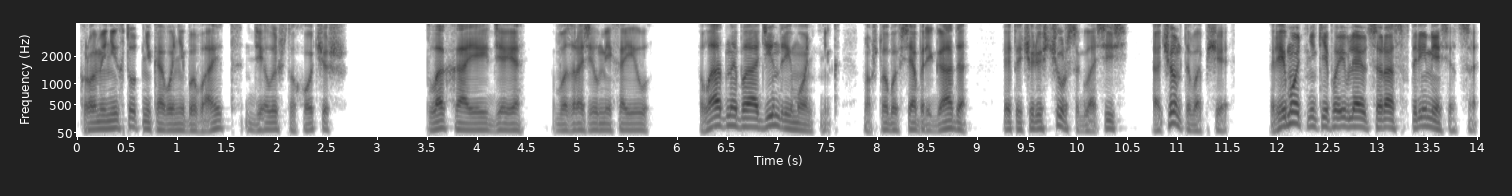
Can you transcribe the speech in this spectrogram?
кроме них тут никого не бывает, делай, что хочешь». «Плохая идея», — возразил Михаил. «Ладно бы один ремонтник, но чтобы вся бригада, это чересчур, согласись. О чем ты вообще? Ремонтники появляются раз в три месяца,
